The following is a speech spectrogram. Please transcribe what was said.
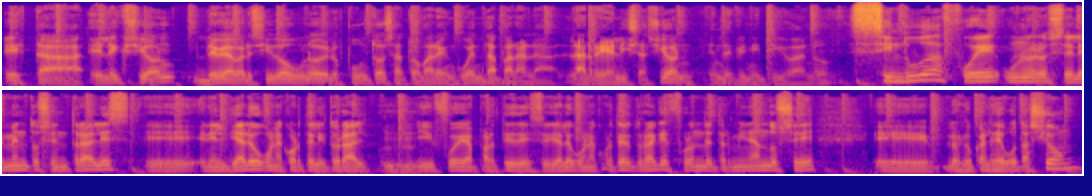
esta elección debe haber sido uno de los puntos a tomar en cuenta para la, realización, en definitiva, ¿no? Sin duda fue uno de los elementos centrales eh, en el diálogo con la Corte Electoral y fue a partir de ese diálogo con la Corte Electoral que fueron determinándose eh, los locales de votación,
